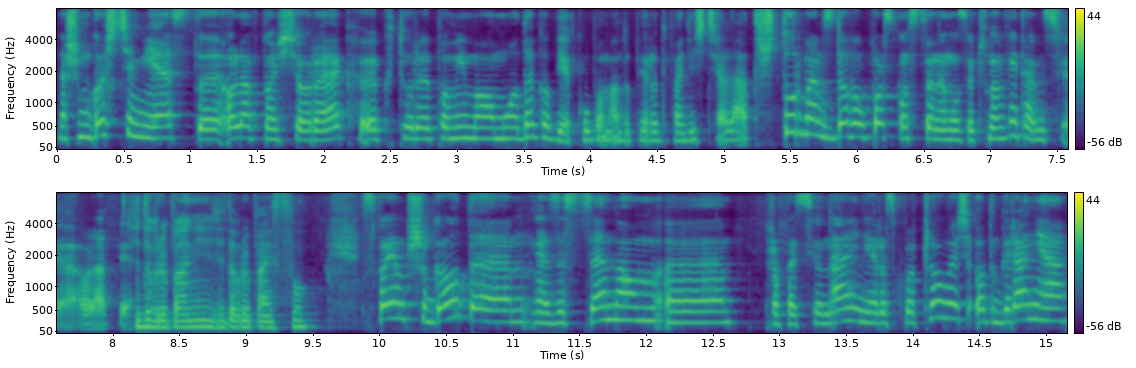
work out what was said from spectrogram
Naszym gościem jest y, Olaf Gąsiorek, y, który pomimo młodego wieku, bo ma dopiero 20 lat, szturmem zdobył polską scenę muzyczną. Witam cię, Olafie. Dzień dobry pani, dzień dobry państwu. Swoją przygodę ze sceną e, profesjonalnie rozpocząłeś od grania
